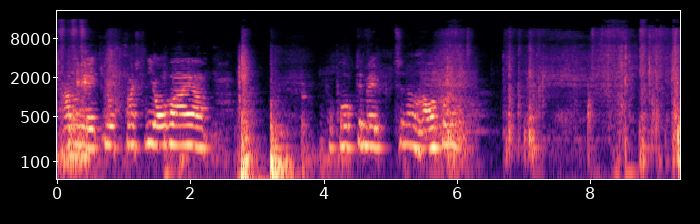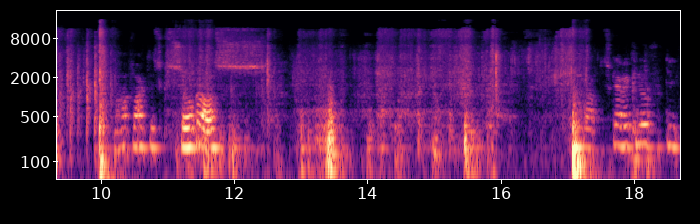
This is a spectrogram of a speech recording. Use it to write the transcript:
har vi lidt nu først lige overveje at få brugt det mælk til noget havregryn. Jeg har faktisk sukker også. Så det skal jeg ikke nu, fordi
